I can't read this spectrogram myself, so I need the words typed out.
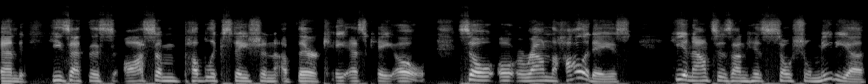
and he's at this awesome public station up there, KSKO. So around the holidays, he announces on his social media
